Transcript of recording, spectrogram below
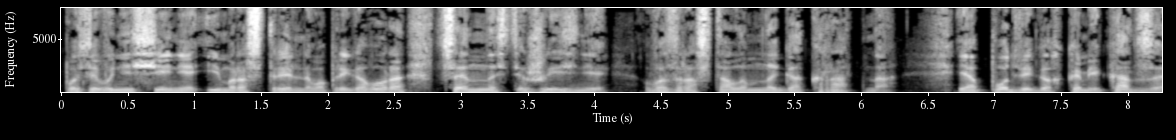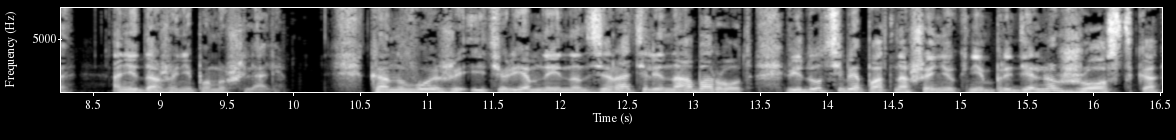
после вынесения им расстрельного приговора ценность жизни возрастала многократно, и о подвигах камикадзе они даже не помышляли. Конвой же и тюремные надзиратели, наоборот, ведут себя по отношению к ним предельно жестко,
